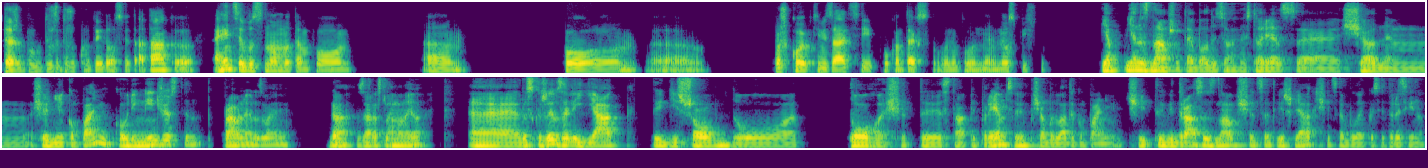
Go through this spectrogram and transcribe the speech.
теж був дуже дуже крутий досвід. А так, е, агенції в основному там по ем, по е, оптимізації, по контексту вони були неуспішні. Я я не знав, що в тебе була до цього історія з е, ще одним ще однією компанією Coding Ninjas, ти правильно я називаю? Да. Зараз Лемонею. Е, Розкажи взагалі, як ти дійшов до того, що ти став підприємцем і почав будувати компанію? Чи ти відразу знав, що це твій шлях, чи це було якось ітераційно?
